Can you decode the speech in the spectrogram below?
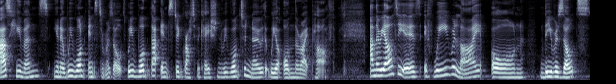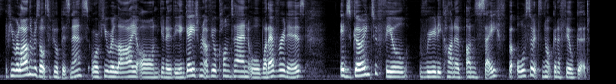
as humans, you know, we want instant results. We want that instant gratification. We want to know that we are on the right path. And the reality is, if we rely on the results, if you rely on the results of your business, or if you rely on, you know, the engagement of your content or whatever it is, it's going to feel really kind of unsafe, but also it's not going to feel good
